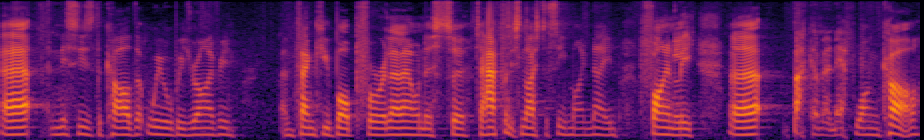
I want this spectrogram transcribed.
Uh, and this is the car that we will be driving and thank you, Bob, for allowing this to, to happen. It's nice to see my name finally uh, back on an F1 car.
